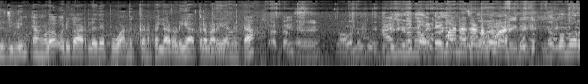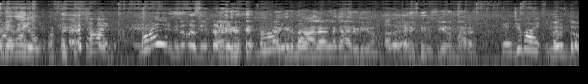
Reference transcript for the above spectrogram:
സുജിലും ഞങ്ങൾ ഒരു കാറിൽ ഇതേ പോകാൻ നിൽക്കണം അപ്പോൾ എല്ലാവരോടും യാത്ര പറയാനിട്ടാ. നിങ്ങൾക്കൊന്നും ഉറങ്ങിയാ തീരും. ഇതിന് നാലാളുടെ കാൽ പിടിക്കണം. ക്ഷീണം മാറാൻ. ഇന്ന് കിട്ടോ?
